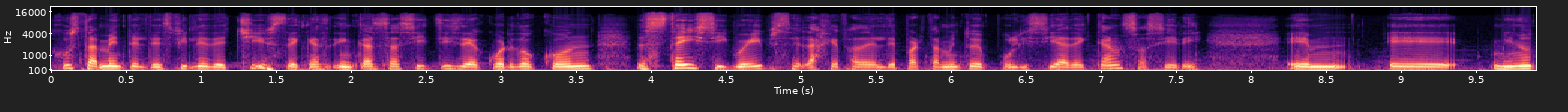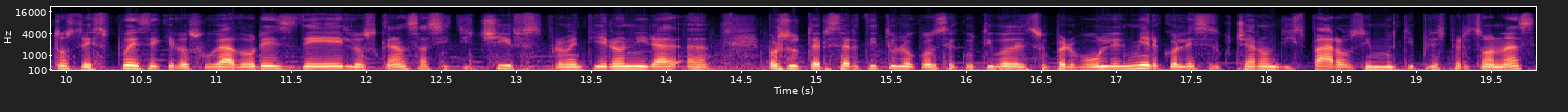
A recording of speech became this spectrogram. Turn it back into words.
justamente el desfile de Chiefs en Kansas City, de acuerdo con Stacy Graves, la jefa del Departamento de Policía de Kansas City. Em, eh, minutos después de que los jugadores de los Kansas City Chiefs prometieron ir a, por su tercer título consecutivo del Super Bowl el miércoles, escucharon disparos y múltiples personas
